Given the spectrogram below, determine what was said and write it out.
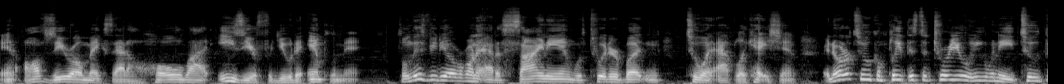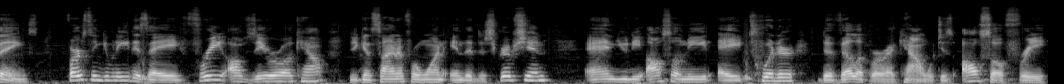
And Auth0 makes that a whole lot easier for you to implement. So in this video, we're going to add a sign in with Twitter button to an application. In order to complete this tutorial, you will need two things. First thing you need is a free Auth0 account. You can sign up for one in the description and you need also need a Twitter developer account, which is also free.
